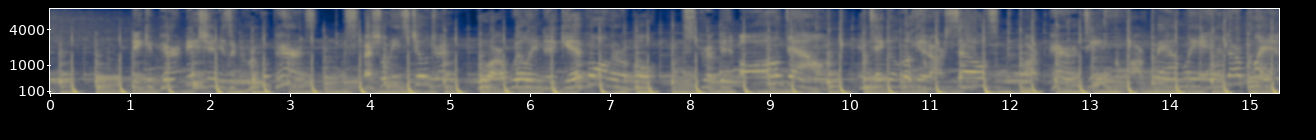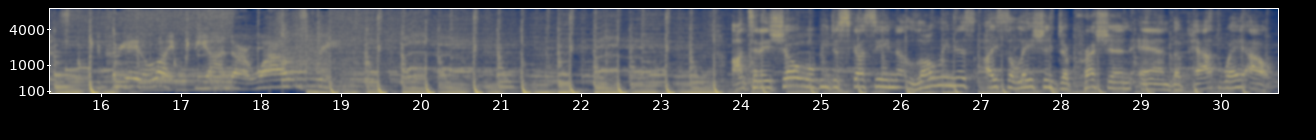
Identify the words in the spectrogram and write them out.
Naked Parent Nation is a group of parents with special needs children who are willing to get vulnerable, strip it all down, and take a look at ourselves, our parenting, our family, and our plans to create a life beyond our wildest dreams. On today's show, we'll be discussing loneliness, isolation, depression, and the pathway out.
